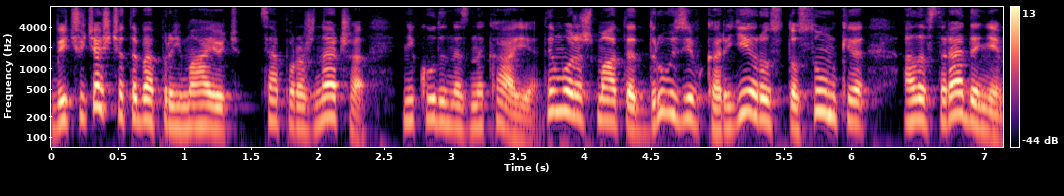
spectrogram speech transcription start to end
відчуття, що тебе приймають, ця порожнеча нікуди не зникає. Ти можеш мати друзів, кар'єру, стосунки, але всередині,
